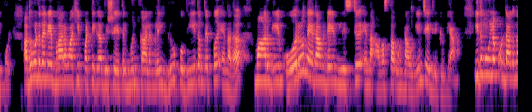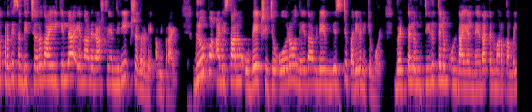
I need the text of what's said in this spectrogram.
ഇപ്പോൾ. അതുകൊണ്ട് തന്നെ ഭാരവാഹി പട്ടിക വിഷയത്തിൽ മുൻകാലങ്ങളിൽ ഗ്രൂപ്പ് വീതം വെപ്പ് എന്നത് മാറുകയും ഓരോ നേതാവിന്റെയും ലിസ്റ്റ് എന്ന അവസ്ഥ ഉണ്ടാവുകയും ചെയ്തിരിക്കുകയാണ്. ഇതുമൂലം ഉണ്ടാകുന്ന പ്രതിസന്ധി ചെറുതായിരിക്കില്ല എന്നാണ് രാഷ്ട്രീയ നിരീക്ഷകരുടെ അഭിപ്രായം. ഗ്രൂപ്പ് അടിസ്ഥാനം ഉപേക്ഷിച്ച് ഓരോ നേതാവിന്റെയും ലിസ്റ്റ് പരിഗണിക്കുമ്പോൾ വെട്ടലും തിരുത്തലും ഉണ്ടായാൽ നേതാക്കന്മാർ തമ്മിൽ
